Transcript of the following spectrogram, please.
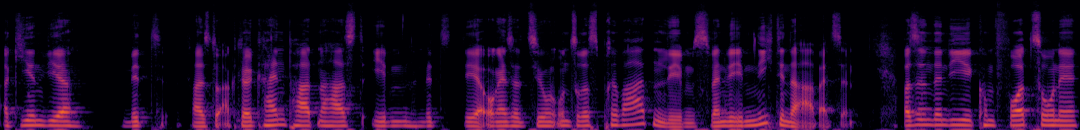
agieren wir mit, falls du aktuell keinen Partner hast, eben mit der Organisation unseres privaten Lebens, wenn wir eben nicht in der Arbeit sind? Was ist denn die Komfortzone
